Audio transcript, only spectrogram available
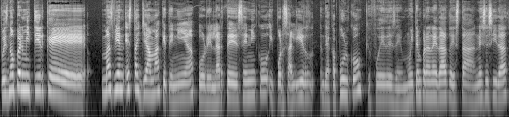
pues no permitir que más bien esta llama que tenía por el arte escénico y por salir de Acapulco, que fue desde muy temprana edad esta necesidad,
